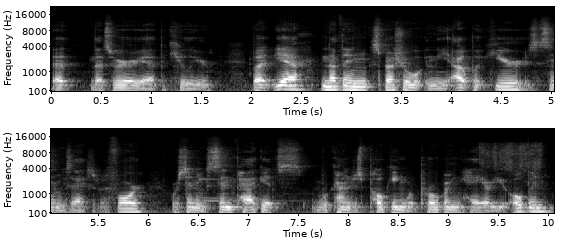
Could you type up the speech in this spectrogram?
That that's very uh, peculiar. But yeah, nothing special in the output here. It's the same exact as before. We're sending SYN packets. We're kind of just poking. We're probing. Hey, are you open?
